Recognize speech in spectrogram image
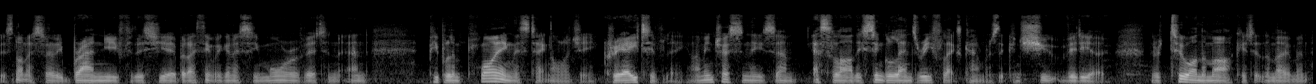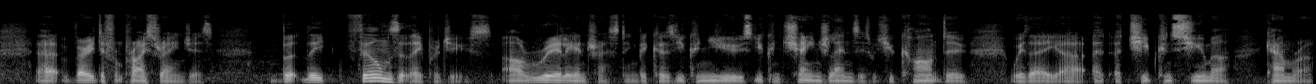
it's not necessarily brand new for this year, but I think we're going to see more of it and, and people employing this technology creatively. I'm interested in these um, SLR, these single lens reflex cameras that can shoot video. There are two on the market at the moment, uh, very different price ranges. But the films that they produce are really interesting because you can use, you can change lenses, which you can't do with a, uh, a, a cheap consumer camera.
